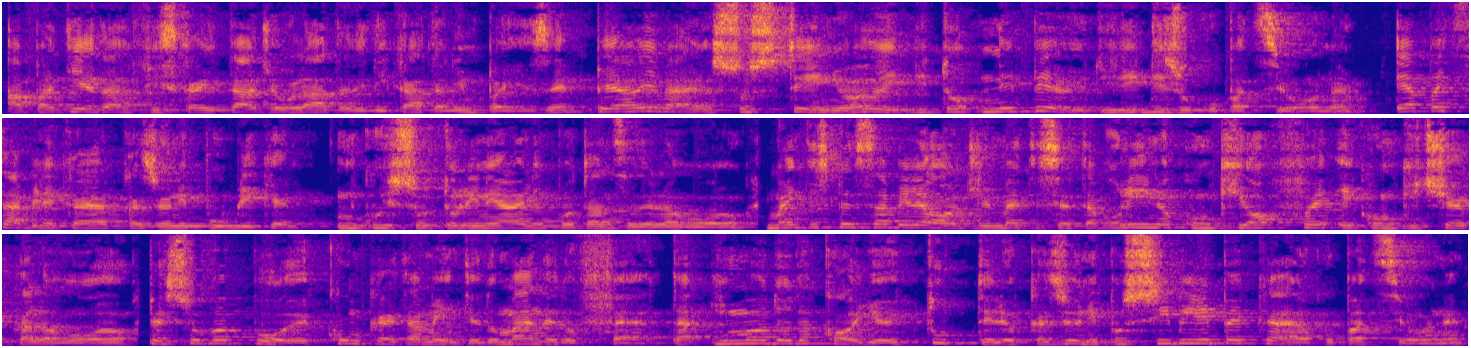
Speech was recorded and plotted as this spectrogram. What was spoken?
a partire dalla fiscalità agevolata dedicata alle imprese per arrivare al sostegno al reddito nei periodi di disoccupazione. È apprezzabile creare occasioni pubbliche in cui sottolineare l'importanza del lavoro, ma è indispensabile oggi mettersi a tavolino con chi offre e con chi cerca lavoro per sovrapporre concretamente domanda ed offerta in modo da cogliere tutte le occasioni possibili per creare occupazione.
